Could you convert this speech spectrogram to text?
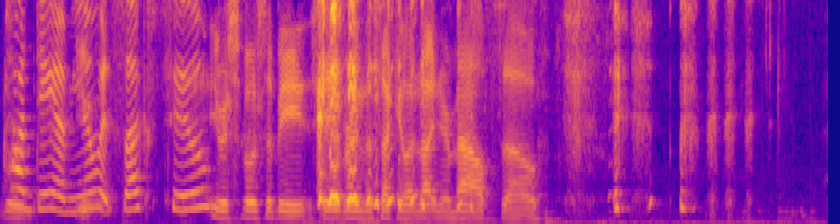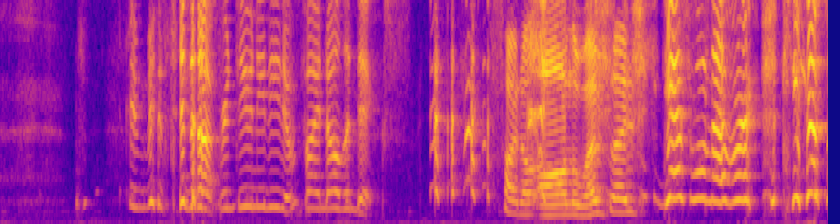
were, God damn, you know what sucks too? you were supposed to be savoring the succulent nut in your mouth, so I missed an opportunity to find all the dicks. find out all the websites. Guess we'll never guess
